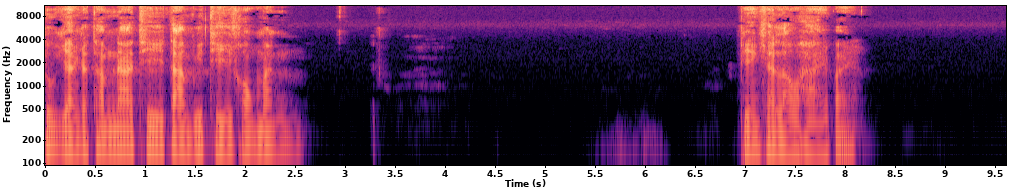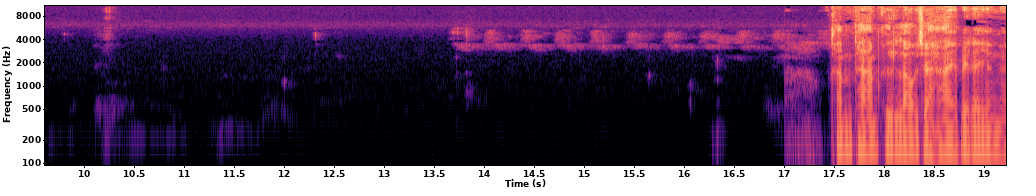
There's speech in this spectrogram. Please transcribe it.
ทุกอย่างจะทำหน้าที่ตามวิธีของมัน เพียงแค่เราหายไป คำถามคือเราจะหายไปได้ยังไง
